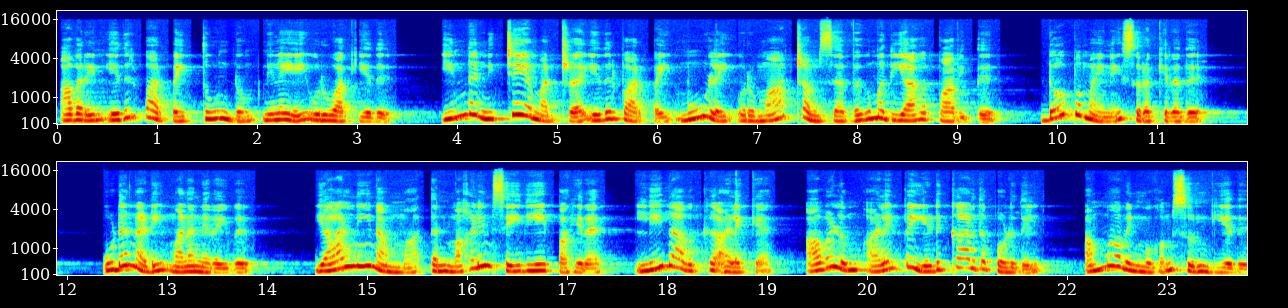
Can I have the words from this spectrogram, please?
அவரின் எதிர்பார்ப்பை தூண்டும் நிலையை உருவாக்கியது. இந்த நிச்சயமற்ற எதிர்பார்ப்பை மூளை ஒரு மாற்றம்ச வெகுமதியாக பாவித்து டோப்பமைனை சுரக்கிறது. உடனடி மனநிறைவு. யாழ்னியின் அம்மா தன் மகளின் செய்தியை பகிர லீலாவுக்கு அழைக்க அவளும் அழைப்பை எடுக்காத பொழுதில் அம்மாவின் முகம் சுருங்கியது.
